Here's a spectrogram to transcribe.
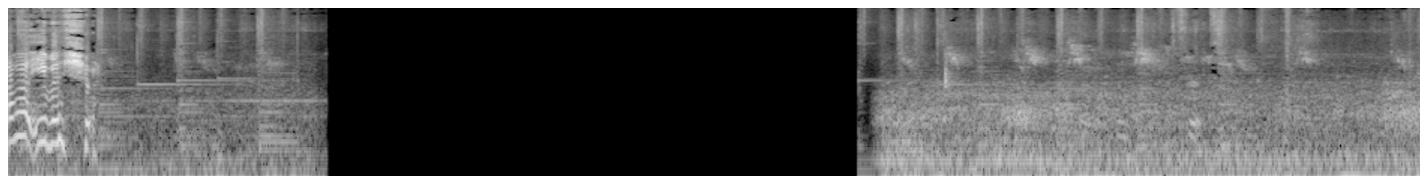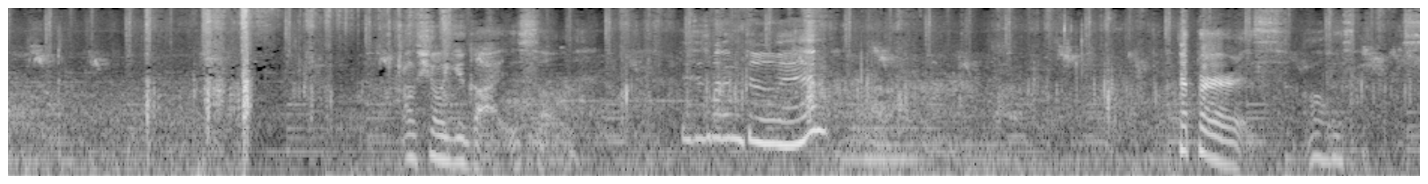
I'm not even sure. I'll show you guys. So, this is what I'm doing. Peppers. All these peppers.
